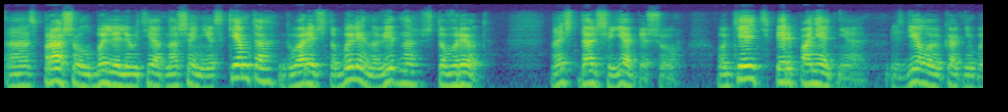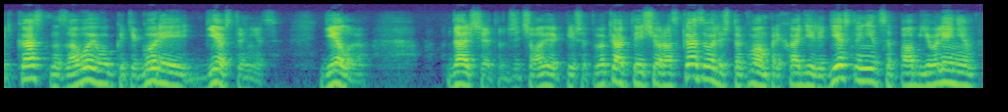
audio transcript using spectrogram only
э, спрашивал, были ли у тебя отношения с кем-то, говорит, что были, но видно, что врет. Значит, дальше я пишу. Окей, теперь понятнее. Сделаю как-нибудь каст, назову его категорией девственниц. Делаю. Дальше этот же человек пишет. Вы как-то еще рассказывали, что к вам приходили девственницы по объявлениям.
